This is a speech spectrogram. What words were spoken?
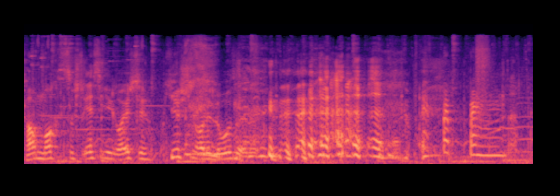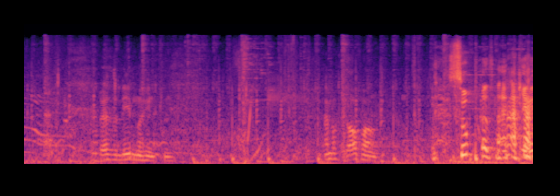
Kaum macht so stressige Geräusche, hirschen alle los, Alter. Da ist ein Leben nach hinten. Einfach draufhauen. Super, danke.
